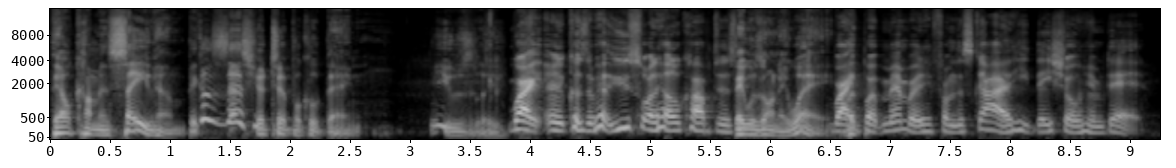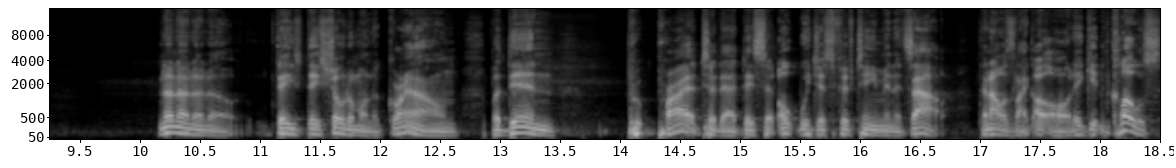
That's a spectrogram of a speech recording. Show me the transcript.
They'll come and save him because that's your typical thing. Usually, Right, because you saw the helicopters. they was on their way. right, but, remember from the sky, he they showed him dead. No, no, no, no. They they showed him on the ground, but then pr- prior to that, they said, "Oh, we're just 15 minutes out." Then I was like, "Oh, they're getting close."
